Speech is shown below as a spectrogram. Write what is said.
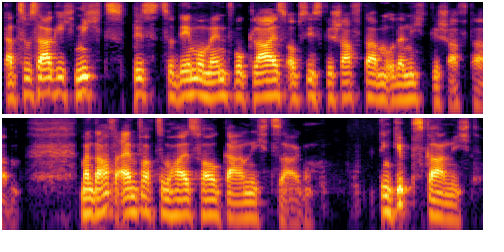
Dazu sage ich nichts bis zu dem Moment, wo klar ist, ob sie es geschafft haben oder nicht geschafft haben. Man darf einfach zum HSV gar nichts sagen. Den gibt es gar nicht.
